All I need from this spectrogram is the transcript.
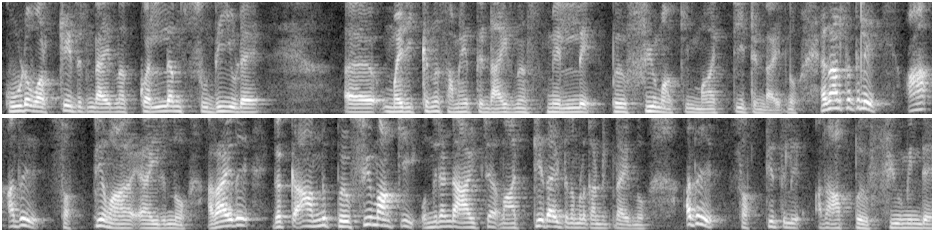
കൂടെ വർക്ക് ചെയ്തിട്ടുണ്ടായിരുന്ന കൊല്ലം സുധിയുടെ മരിക്കുന്ന സമയത്തുണ്ടായിരുന്ന സ്മെല്ല് പെർഫ്യൂമാക്കി മാറ്റിയിട്ടുണ്ടായിരുന്നു. യഥാർത്ഥത്തിൽ ആ അത് സത്യമായിരുന്നു. അതായത് ഇതൊക്കെ അന്ന് പെർഫ്യൂമാക്കി ഒന്ന് രണ്ടാഴ്ച മാറ്റിയതായിട്ട് നമ്മൾ കണ്ടിട്ടുണ്ടായിരുന്നു. അത് സത്യത്തിൽ അത് ആ പെർഫ്യൂമിന്റെ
